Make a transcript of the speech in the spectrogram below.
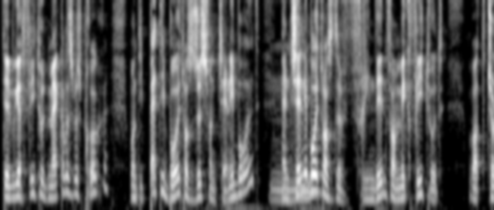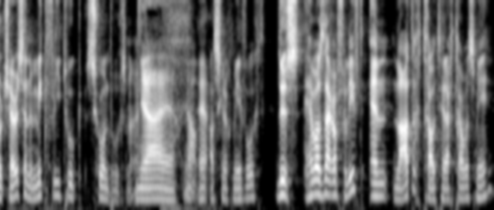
Die heb ik met Fleetwood Mac al eens besproken. Want die Patty Boyd was de zus van Jenny Boyd. Mm. En Jenny Boyd was de vriendin van Mick Fleetwood. Wat George Harrison en Mick Fleetwood schoonbroers maken. Ja, ja, ja. Als je nog meevolgt. Dus hij was daarop verliefd. En later trouwt hij daar trouwens mee.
